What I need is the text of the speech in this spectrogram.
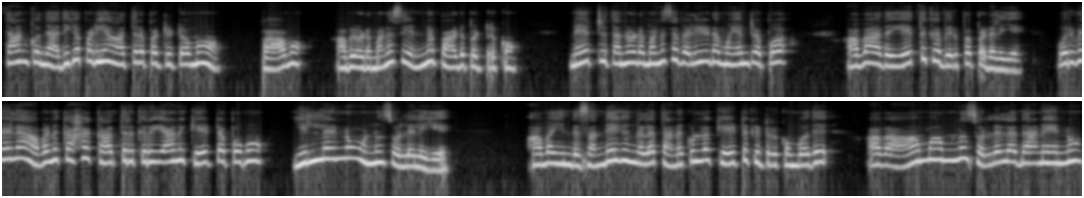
தான் கொஞ்சம் அதிகப்படியா ஆத்திரப்பட்டுட்டோமோ? பாவம் அவளோட மனசு என்ன பாடுபட்டிருக்கும்? நேற்று தன்னோட மனசை வெளியிட முயன்றப்போ அவ அதை ஏத்துக்க விருப்பப்படலையே. ஒருவேளை அவனுக்காக காத்திருக்கிறியான்னு கேட்டப்பவும் இல்லைன்னு ஒன்றும் சொல்லலையே. அவன் இந்த சந்தேகங்களை தனக்குள்ள கேட்டுக்கிட்டு இருக்கும்போது அவ ஆமாம்னு சொல்லலை தானேன்னும்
